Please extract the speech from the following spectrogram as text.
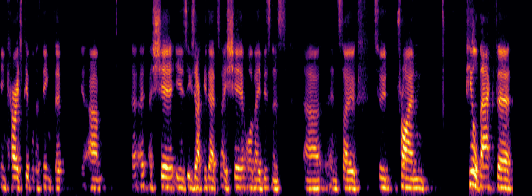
encourage people to think that um, a, a, share is exactly that, it's a share of a business. Uh, and so to try and peel back the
